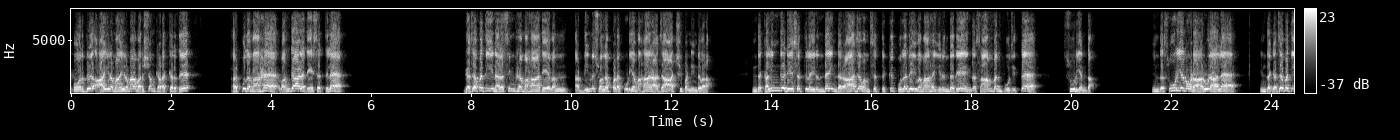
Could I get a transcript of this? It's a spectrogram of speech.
போறது ஆயிரம் ஆயிரமா வருஷம் கடக்கிறது. அற்புதமாக வங்காள தேசத்துல கஜபதி நரசிம்ஹ மகாதேவன் அப்படின்னு சொல்லப்படக்கூடிய மகாராஜா ஆட்சி பண்ணிட்டு வரான். இந்த கலிங்க தேசத்துல இருந்த இந்த ராஜ வம்சத்துக்கு குலதெய்வமாக இருந்ததே இந்த சாம்பன் பூஜித்த சூரியன் தான் இந்த சூரியனோட அருளால இந்த கஜபதி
